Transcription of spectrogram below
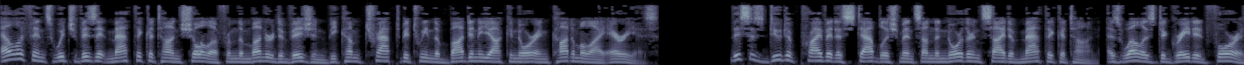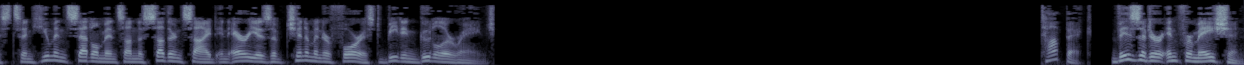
Elephants which visit Mathikettan Shola from the Munnar division become trapped between the Bodinayakanur and Kodamalai areas. This is due to private establishments on the northern side of Mathikettan, as well as degraded forests and human settlements on the southern side in areas of Chinnamanur forest beat in Gudalur range. Visitor information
